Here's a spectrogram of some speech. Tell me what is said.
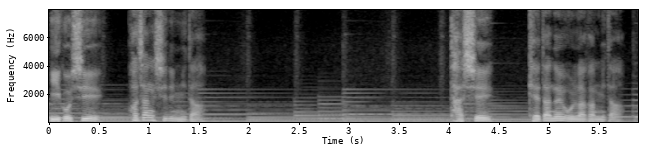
이곳이 화장실입니다. 다시 계단을 올라갑니다.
